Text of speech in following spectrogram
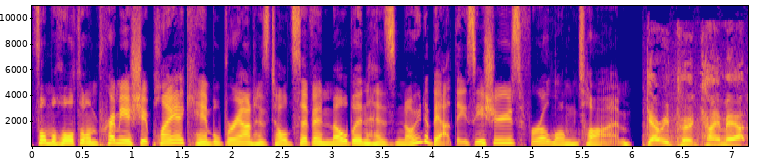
Former Hawthorn Premiership player Campbell Brown has told Seven Melbourne has known about these issues for a long time. Gary Pert came out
